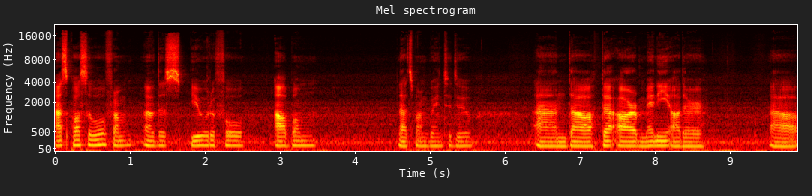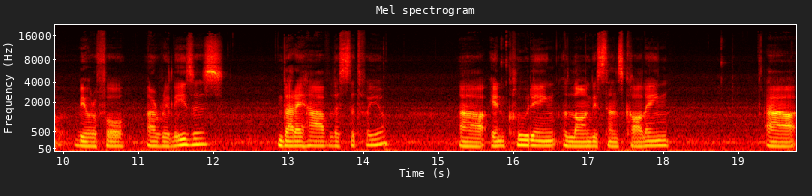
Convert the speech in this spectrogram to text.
as possible from uh, this beautiful album. That's what I'm going to do. And uh, there are many other uh, beautiful uh, releases that I have listed for you, uh, including Long Distance Calling. Uh,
